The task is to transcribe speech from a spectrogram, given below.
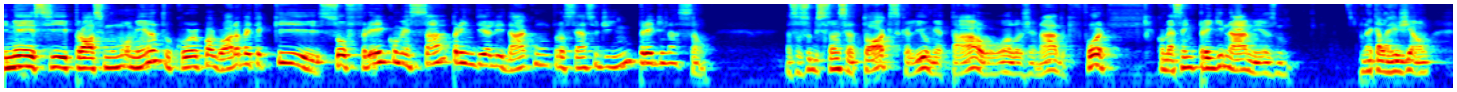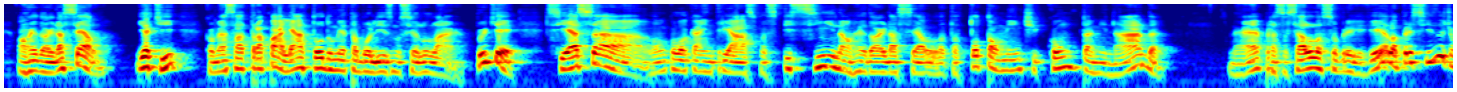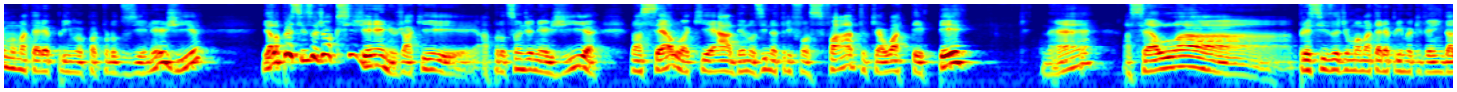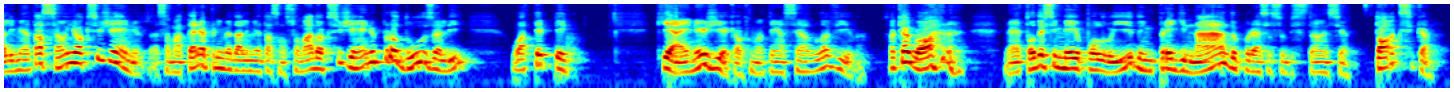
E nesse próximo momento, o corpo agora vai ter que sofrer e começar a aprender a lidar com o processo de impregnação. Essa substância tóxica ali, o metal ou halogenado que for, começa a impregnar mesmo naquela região ao redor da célula. E aqui começa a atrapalhar todo o metabolismo celular. Por quê? Se essa, vamos colocar entre aspas, piscina ao redor da célula está totalmente contaminada, né? Para essa célula sobreviver, ela precisa de uma matéria-prima para produzir energia e ela precisa de oxigênio, já que a produção de energia na célula, que é a adenosina trifosfato, que é o ATP, né? A célula precisa de uma matéria-prima que vem da alimentação e oxigênio. Essa matéria-prima da alimentação somada ao oxigênio produz ali o ATP, que é a energia, que é o que mantém a célula viva. Só que agora, né, todo esse meio poluído, impregnado por essa substância tóxica,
